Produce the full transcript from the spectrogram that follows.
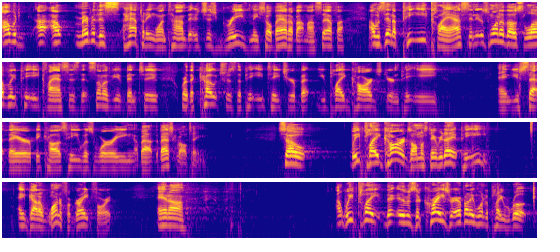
I, would, I, I remember this happening one time that just grieved me so bad about myself. I, I was in a PE class, and it was one of those lovely PE classes that some of you have been to where the coach was the PE teacher, but you played cards during PE and you sat there because he was worrying about the basketball team. So we played cards almost every day at PE and got a wonderful grade for it. And uh, we played, there was a craze where everybody wanted to play rook.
